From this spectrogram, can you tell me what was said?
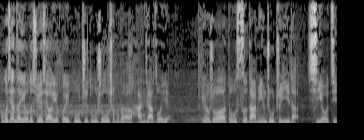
不过现在有的学校也会布置读书什么的寒假作业，比如说读四大名著之一的《西游记》。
